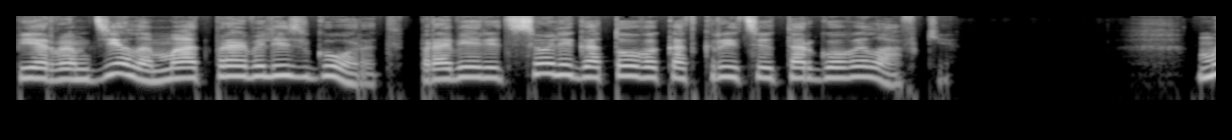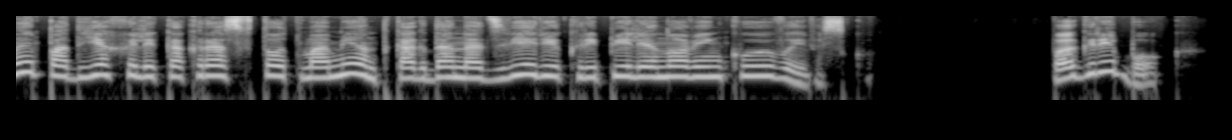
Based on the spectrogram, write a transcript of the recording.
Первым делом мы отправились в город, проверить, все ли готово к открытию торговой лавки. Мы подъехали как раз в тот момент, когда над дверью крепили новенькую вывеску. «Погребок»,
